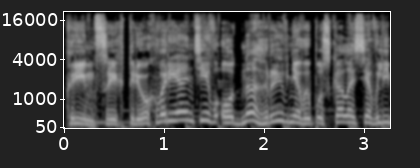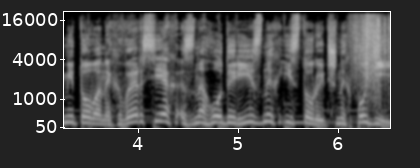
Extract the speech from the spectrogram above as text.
Крім цих трьох варіантів одна гривня випускалася в лімітованих версіях з нагоди різних історичних подій.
